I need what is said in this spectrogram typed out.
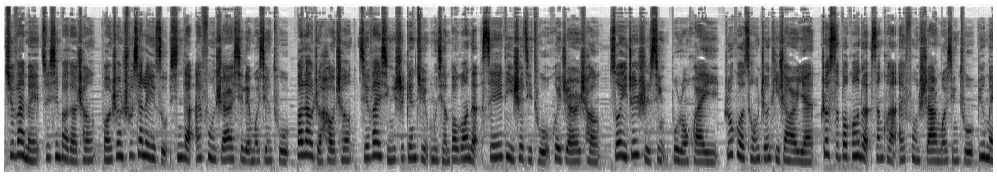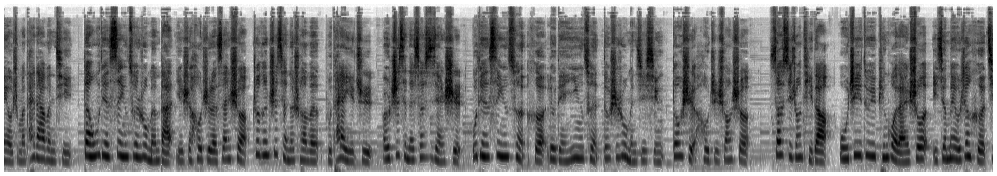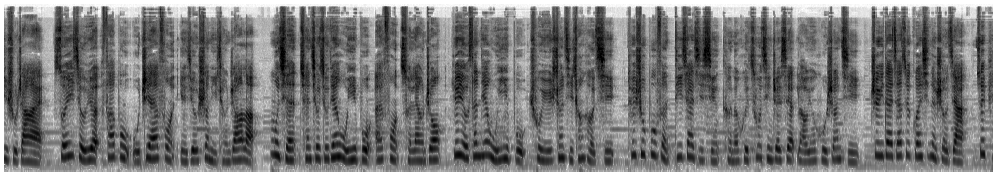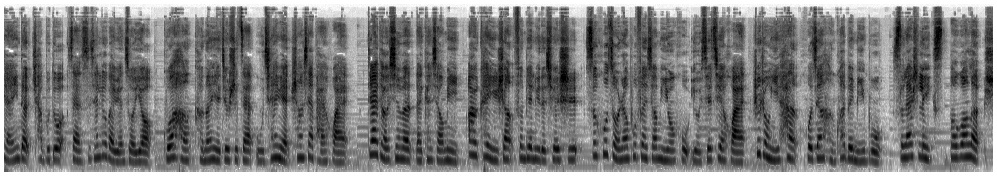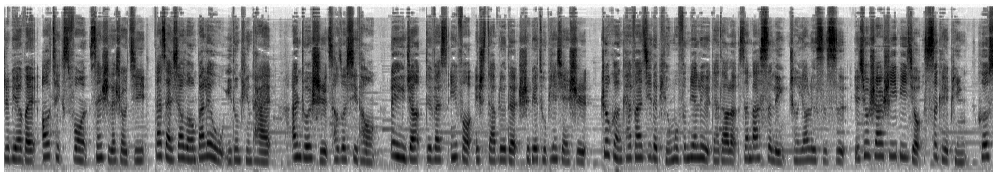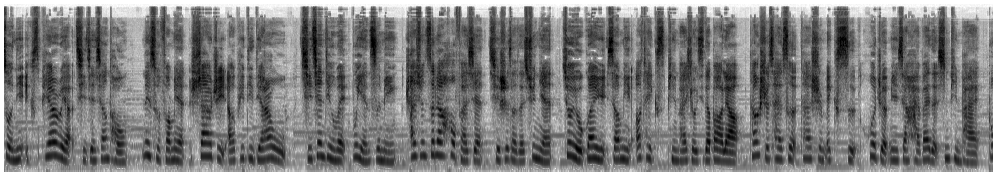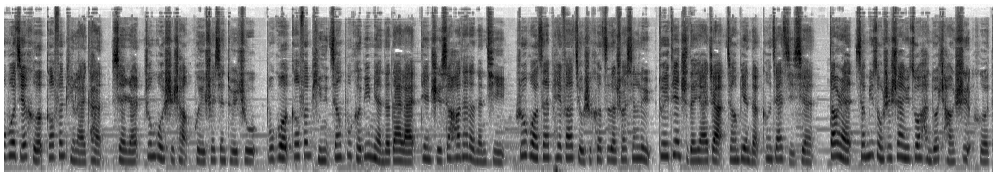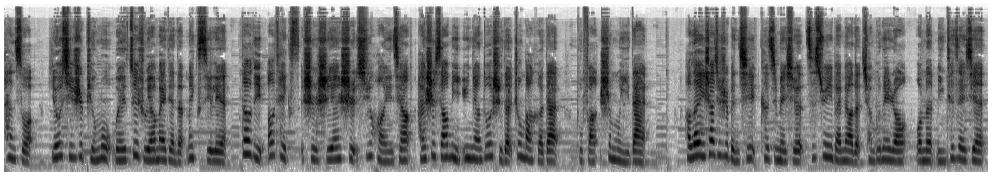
据外媒最新报道称，网上出现了一组新的 iPhone 十二系列模型图。爆料者号称，其外形是根据目前曝光的 CAD 设计图绘制而成，所以真实性不容怀疑。如果从整体上而言，这次曝光的三款 iPhone 十二模型图并没有什么太大问题。但五点四英寸入门版也是后置了三摄，这跟之前的传闻不太一致。而之前的消息显示，五点四英寸和六点一英寸都是入门机型，都是后置双摄。消息中提到，5G 对于苹果来说已经没有任何技术障碍，所以九月发布 5G iPhone 也就顺理成章了。目前，全球9.5亿部 iPhone 存量中，约有3.5亿部处于升级窗口期，推出部分低价机型可能会促进这些老用户升级。至于大家最关心的售价，最便宜的差不多在4600元左右，国行可能也就是在5000元上下徘徊。第二条新闻来看，小米二 K 以上分辨率的缺失，似乎总让部分小米用户有些介怀。这种遗憾或将很快被弥补。SlashLeaks 曝光了识别为 Altix Phone 三十的手机，搭载骁龙八六五移动平台。安卓十操作系统。另一张 Device Info HW 的识别图片显示，这款开发机的屏幕分辨率达到了三八四零乘幺六四四，也就是二十一比九四 K 屏，和索尼 Xperia 旗舰相同。内存方面是二 G LPDDR5，旗舰定位不言自明。查询资料后发现，其实早在去年就有关于小米 Otix 品牌手机的爆料，当时猜测它是 Mix 四或者面向海外的新品牌。不过结合高分屏来看，显然中国市场会率先推出。不过高分屏将不可避免的带来来电池消耗大的难题。如果再配发九十赫兹的刷新率，对电池的压榨将变得更加极限。当然，小米总是善于做很多尝试和探索，尤其是屏幕为最主要卖点的 Mix 系列。到底 o t i x 是实验室虚晃一枪，还是小米酝酿多时的重磅核弹？不妨拭目以待。好了，以上就是本期科技美学资讯一百秒的全部内容，我们明天再见。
